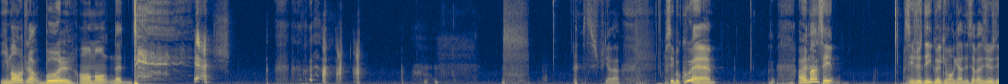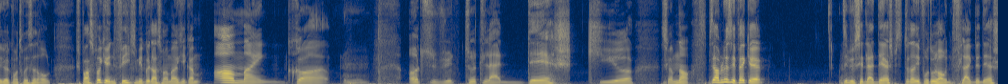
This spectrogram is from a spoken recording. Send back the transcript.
Ils montent leur boule, on monte notre. C'est beaucoup. Euh... Honnêtement, c'est. C'est juste des gars qui vont regarder ça parce que c'est juste des gars qui vont trouver ça drôle. Je pense pas qu'il y a une fille qui m'écoute en ce moment qui est comme Oh my god. As-tu vu toute la dèche qu'il y a? C'est comme non. Puis en plus, c'est fait que. Tu sais, vu que c'est de la dèche, puis c'est tout le temps des photos genre une flaque de dèche.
